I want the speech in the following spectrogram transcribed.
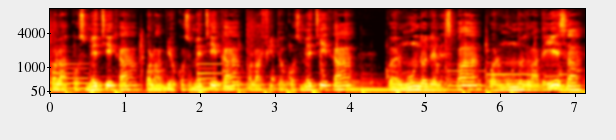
por la cosmética, por la biocosmética, por la fitocosmética, por el mundo del spa, por el mundo de la belleza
